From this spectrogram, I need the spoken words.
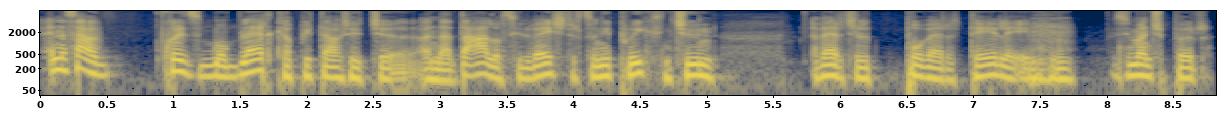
e non sa quel mobler capitao che a Nadal o Silvestre sono i proiect in cun aver il povero tele e si mangia per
